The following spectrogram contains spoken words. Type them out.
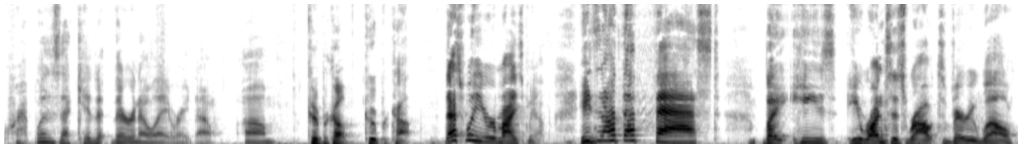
crap, what is that kid there in LA right now? Um Cooper Kupp. Cooper Kupp. That's what he reminds me of. He's not that fast, but he's he runs his routes very well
